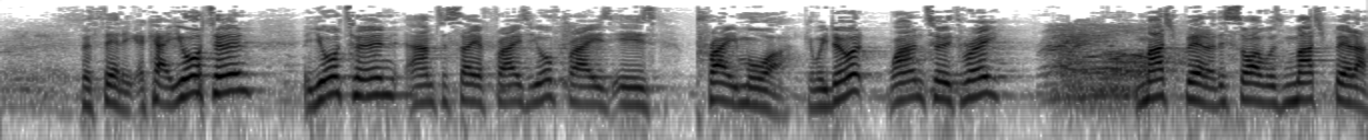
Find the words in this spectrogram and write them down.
Worry less. Pathetic. Okay, your turn. Your turn um, to say a phrase. Your phrase is pray more. Can we do it? One, two, three. Pray more. Much better. This side was much better.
